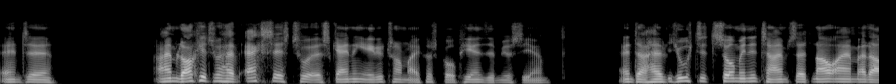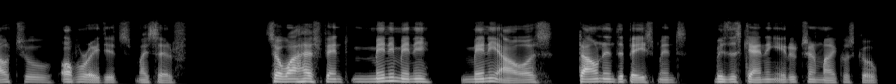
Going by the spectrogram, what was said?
And uh, I'm lucky to have access to a scanning electron microscope here in the museum. And I have used it so many times that now I am allowed to operate it myself. So I have spent many, many, many hours down in the basement with the scanning electron microscope,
